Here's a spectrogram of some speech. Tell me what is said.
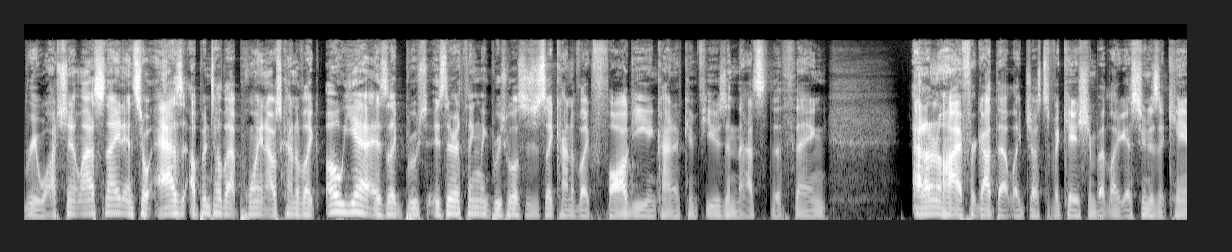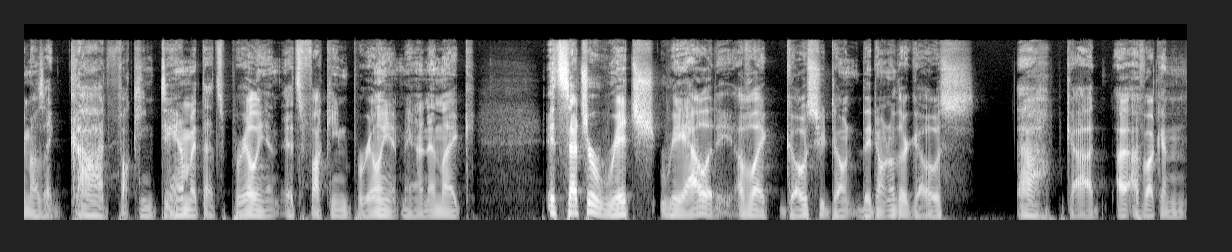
rewatching it last night. And so as up until that point, I was kind of like, oh yeah, is like Bruce is there a thing like Bruce Willis is just like kind of like foggy and kind of confused and that's the thing. I don't know how I forgot that like justification, but like as soon as it came, I was like, God fucking damn it, that's brilliant. It's fucking brilliant, man. And like it's such a rich reality of like ghosts who don't they don't know they're ghosts Oh God, I, I fucking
